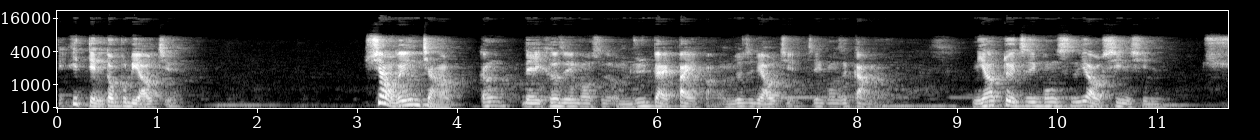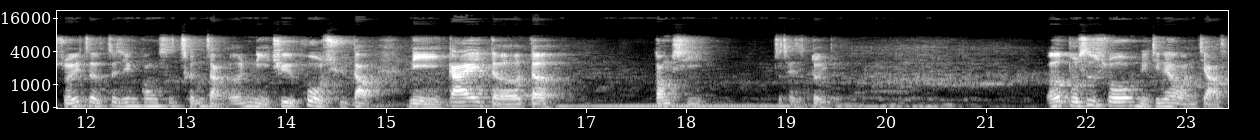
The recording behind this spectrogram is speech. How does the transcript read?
你一点都不了解，像我跟你讲，刚雷科这间公司，我们就去拜拜访，我们就是了解这间公司干嘛。你要对这间公司要有信心，随着这间公司成长而你去获取到你该得的东西，这才是对的。而不是说你今天要玩价差，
